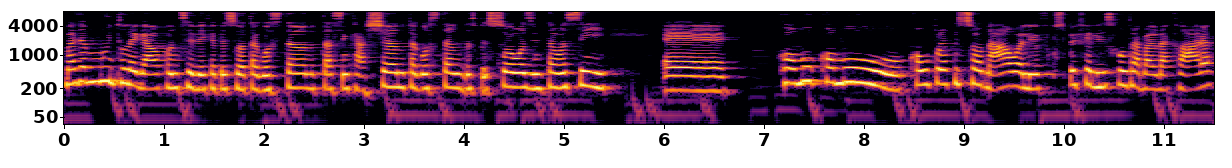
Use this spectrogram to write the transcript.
Mas é muito legal quando você vê que a pessoa tá gostando, tá se encaixando, tá gostando das pessoas. Então, assim. É, como, como, como profissional ali, eu fico super feliz com o trabalho da Clara.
